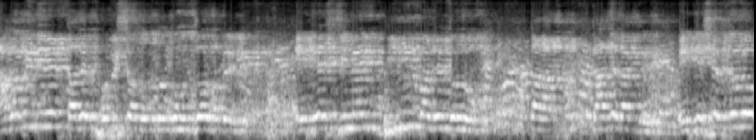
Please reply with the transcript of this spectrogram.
আগামী দিনের তাদের ভবিষ্যৎ অত্যন্ত উজ্জ্বল হবে। এই দেশ বিনির- বিনির্মাণের জন্য তারা কাজে লাগবে। এই দেশের জন্য,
